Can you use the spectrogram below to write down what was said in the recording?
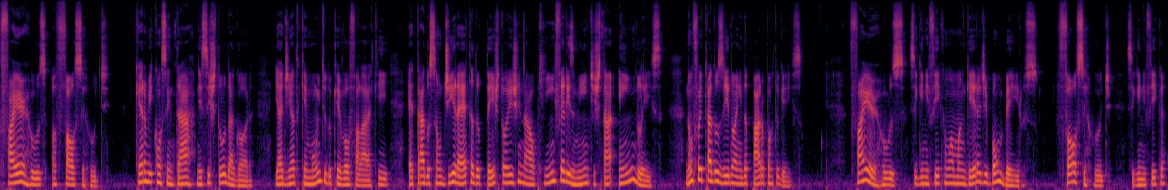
Firehose of Falsehood. Quero me concentrar nesse estudo agora e adianto que muito do que vou falar aqui é tradução direta do texto original, que infelizmente está em inglês. Não foi traduzido ainda para o português. Firehose significa uma mangueira de bombeiros. Falsehood significa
